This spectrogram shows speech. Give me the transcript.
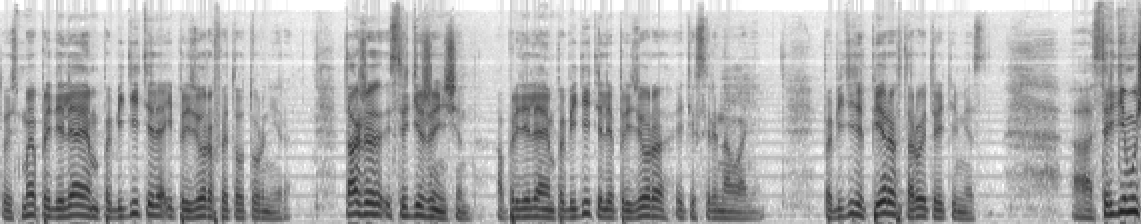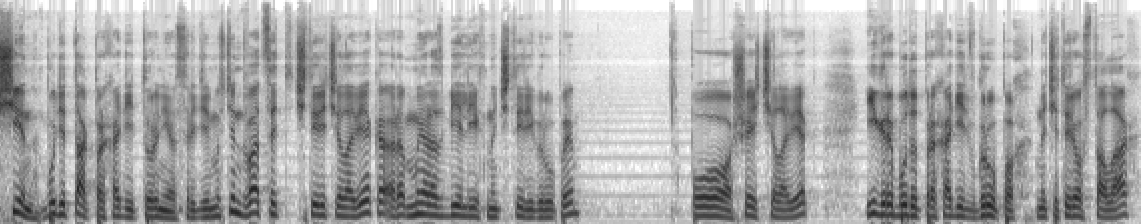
То есть мы определяем победителя и призеров этого турнира. Также среди женщин определяем победителя, призера этих соревнований победитель первое, второе, третье место. А, среди мужчин будет так проходить турнир. Среди мужчин 24 человека. Мы разбили их на 4 группы по 6 человек. Игры будут проходить в группах на 4 столах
